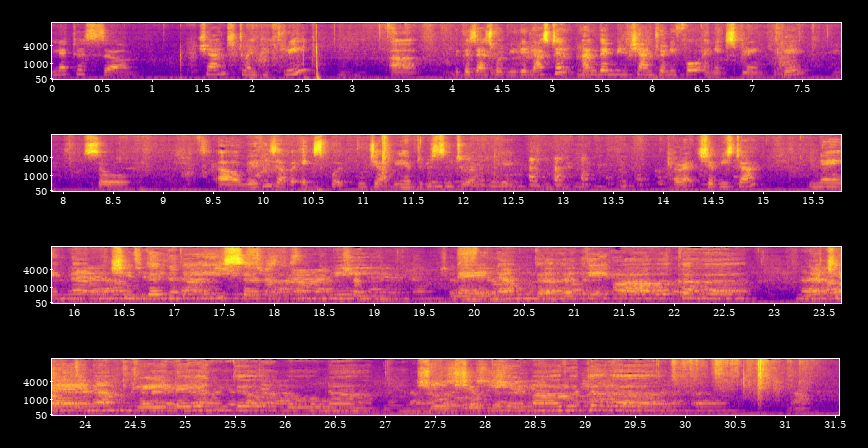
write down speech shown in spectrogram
let us um, chant 23 uh, because that's what we did last time, and then we'll chant 24 and explain. Okay? So, uh, where is our expert Pooja? We have to listen to her. Okay. All right. Shall we start? Nenam chindanti sarvani Nenam dahati pavakah न चैनं क्लेदयन्तः न शोषति मारुतः Now,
